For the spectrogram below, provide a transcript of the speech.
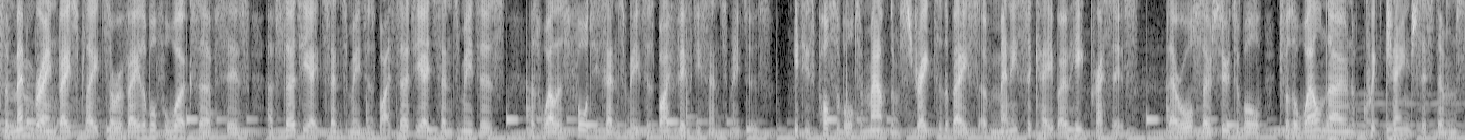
The membrane base plates are available for work surfaces of 38 cm by 38 cm, as well as 40 cm by 50 cm. It is possible to mount them straight to the base of many Secabo heat presses, they're also suitable for the well-known quick change systems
